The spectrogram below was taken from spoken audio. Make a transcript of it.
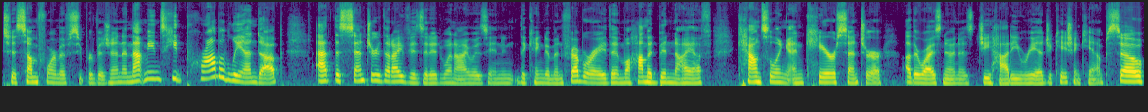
to some form of supervision. And that means he'd probably end up at the center that I visited when I was in the kingdom in February, the Mohammed bin Nayef Counseling and Care Center, otherwise known as Jihadi Re-Education Camp. So,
